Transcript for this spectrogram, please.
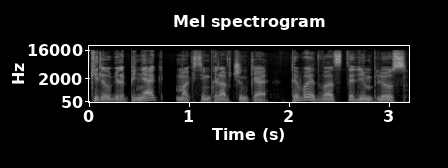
Кирилл Грапеняк, Максим Кравченко, ТВ-21+.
